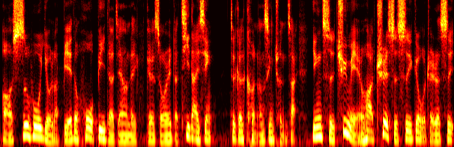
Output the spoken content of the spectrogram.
呃似乎有了别的货币的这样的一个所谓的替代性。这个可能性存在，因此去美元化确实是一个我觉得是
